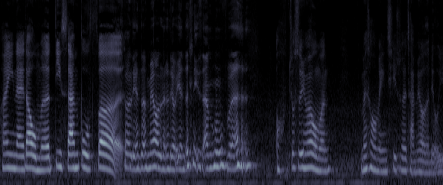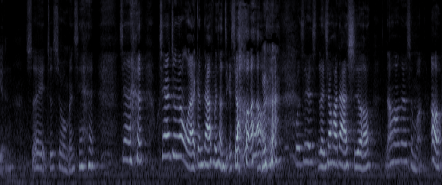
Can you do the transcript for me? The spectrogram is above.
欢迎来到我们的第三部分可怜的没有人留言的第三部分。哦，就是因为我们没什么名气，所以才没有人留言。所以就是我们 现在现在现在就让我来跟大家分享几个笑话好了，我这个冷笑话大师哦。然后那什么哦，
